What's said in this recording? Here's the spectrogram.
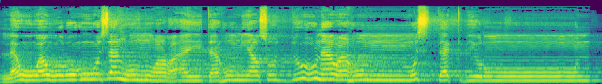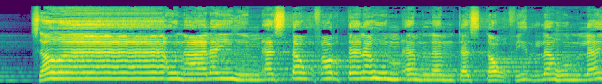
لووا رؤوسهم ورأيتهم يصدون وهم مستكبرون سواء عليهم أستغفرت لهم أم لم تستغفر لهم لن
